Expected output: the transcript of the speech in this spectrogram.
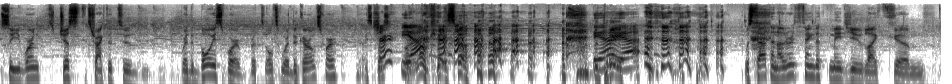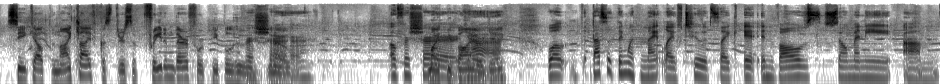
so you weren't just attracted to where the boys were, but also where the girls were, I suppose? Sure, Or- yeah. Okay, so yeah yeah was that another thing that made you like um, seek out the nightlife? Because there's a freedom there for people who for you sure. know, oh, for sure. might be bi or yeah. gay. Well, th- that's the thing with nightlife too. It's like it involves so many um,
